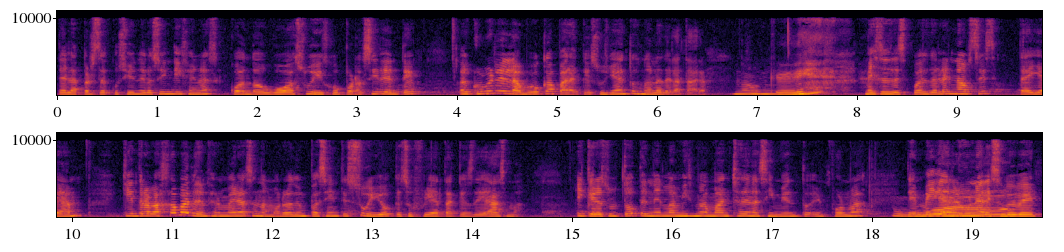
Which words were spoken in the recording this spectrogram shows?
de la persecución de los indígenas cuando ahogó a su hijo por accidente al cubrirle la boca para que sus llantos no la delataran. Ok. Meses después de la hipnosis, Diane, quien trabajaba de enfermera, se enamoró de un paciente suyo que sufría ataques de asma y que resultó tener la misma mancha de nacimiento en forma de media Wow. luna de su bebé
